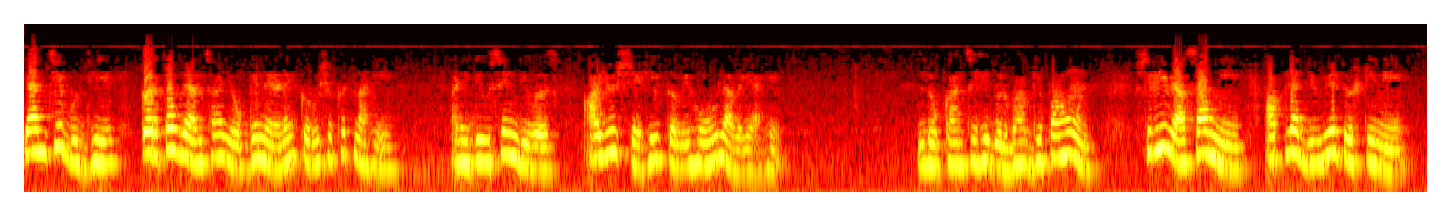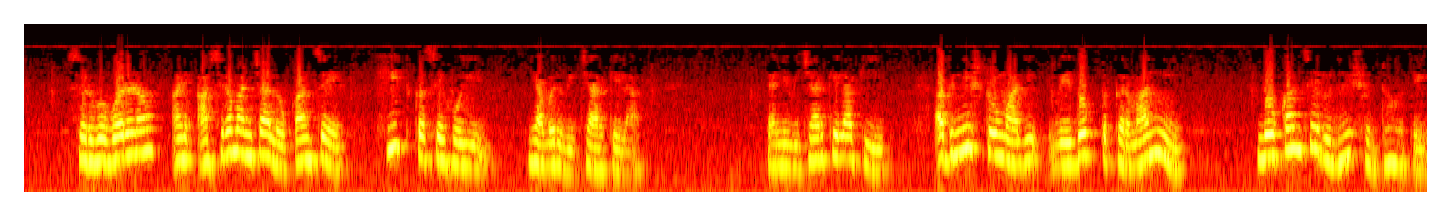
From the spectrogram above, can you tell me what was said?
त्यांची बुद्धी कर्तव्यांचा योग्य निर्णय करू शकत नाही आणि दिवसेंदिवस आयुष्यही कमी होऊ लागले आहे. लोकांचे हे दुर्भाग्य पाहून श्री व्यासांनी आपल्या दिव्य दृष्टीने सर्व वर्ण आणि आश्रमांच्या लोकांचे हित कसे होईल यावर विचार केला. त्यांनी विचार केला की अग्निष्टोमादी वेदोक्त कर्मांनी लोकांचे हृदय शुद्ध होते.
